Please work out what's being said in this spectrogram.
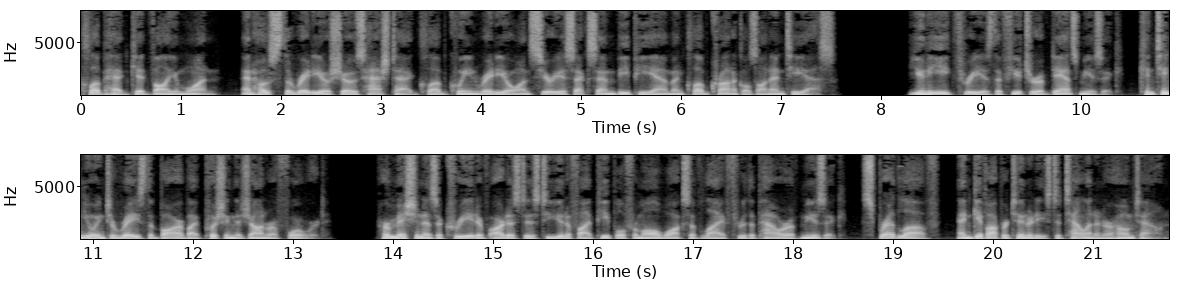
Clubhead Kit Volume 1, and hosts the radio shows hashtag Club Queen Radio on Sirius XM BPM and Club Chronicles on NTS. Unique 3 is the future of dance music, continuing to raise the bar by pushing the genre forward. Her mission as a creative artist is to unify people from all walks of life through the power of music, spread love, and give opportunities to talent in her hometown.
